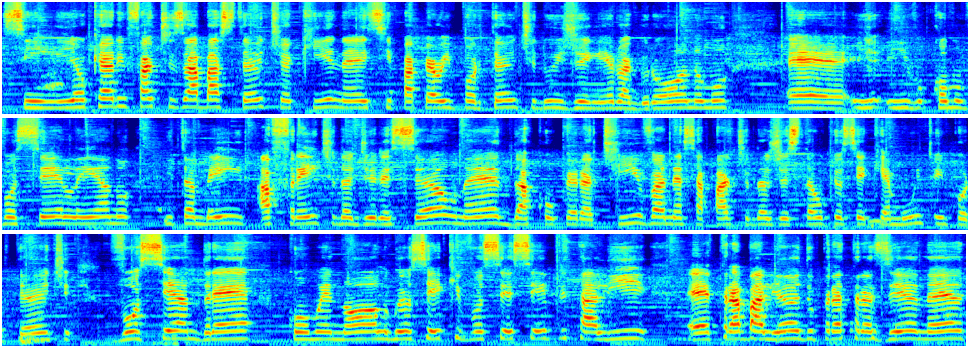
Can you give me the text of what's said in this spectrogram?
Sim, e eu quero enfatizar bastante aqui, né, esse papel importante do engenheiro agrônomo, é, e, e, como você, Leno, e também à frente da direção né, da cooperativa, nessa parte da gestão que eu sei que é muito importante. Você, André, como enólogo, eu sei que você sempre está ali é, trabalhando para trazer né,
